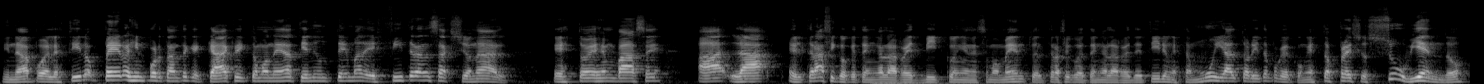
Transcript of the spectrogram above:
ni nada por el estilo, pero es importante que cada criptomoneda tiene un tema de fee transaccional. Esto es en base a la, el tráfico que tenga la red Bitcoin en ese momento, el tráfico que tenga la red de Ethereum. Está muy alto ahorita porque con estos precios subiendo,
